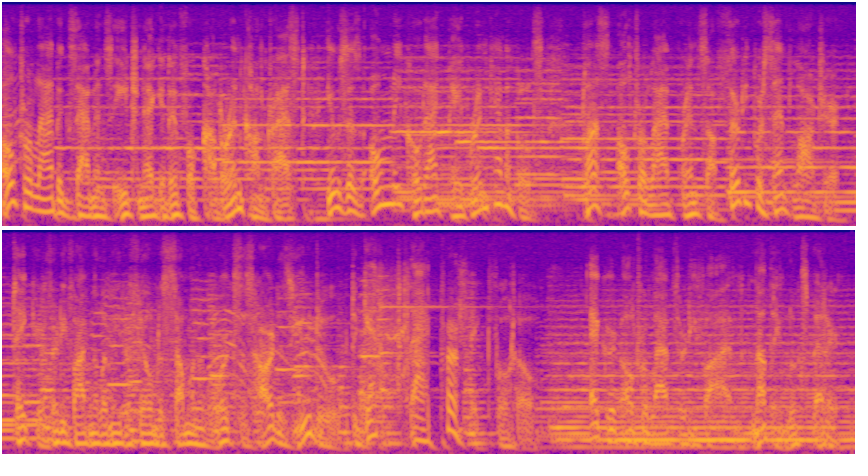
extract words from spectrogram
UltraLab examines each negative for color and contrast, uses only Kodak paper and chemicals. Plus, UltraLab prints are 30% larger. Take your 35 millimeter film to someone who works as hard as you do to get that perfect photo. Eckerd UltraLab 35. Nothing looks better.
